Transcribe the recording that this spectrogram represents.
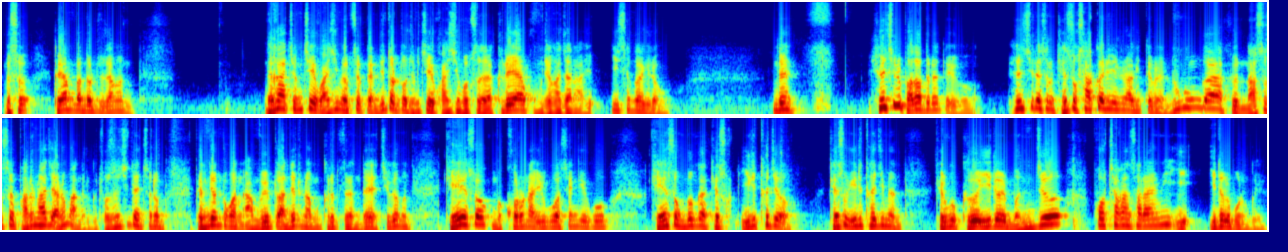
그래서 그 양반들 주장은 내가 정치에 관심이 없을 때 니들도 정치에 관심 없어야 그래야 공정하잖아. 이 생각이라고. 근데 현실을 받아들여야 돼요. 현실에서는 계속 사건이 일어나기 때문에 누군가 그 나서서 발언하지 않으면 안 되는 거예요. 조선시대처럼 100년 동안 아무 일도 안 일어나면 그래도 되는데 지금은 계속 뭐 코로나19가 생기고 계속 뭔가 계속 일이 터져. 계속 일이 터지면 결국 그 일을 먼저 포착한 사람이 이, 이득을 보는 거예요.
